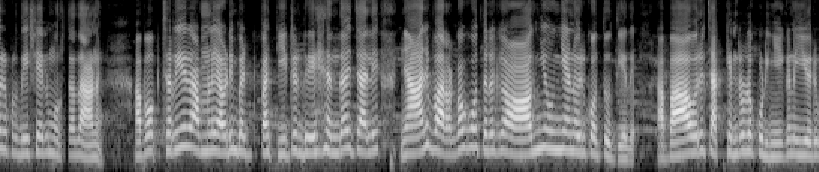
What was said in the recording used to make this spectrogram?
ഒരു പ്രതീക്ഷയിൽ മുറിച്ചതാണ്. അപ്പോൾ ചെറിയൊരു നമ്മൾ എവിടെയും പറ്റി പറ്റിയിട്ടുണ്ട്. എന്താ വെച്ചാൽ ഞാൻ വിറകൊക്കെ കൊത്തിനൊക്കെ ആങ്ങി ഊങ്ങിയാണ് ഒരു കൊത്ത് കുത്തിയത്. അപ്പോൾ ആ ഒരു ചക്കന്റെ ഉള്ളിൽ കുടുങ്ങിയിരിക്കണ ഈ ഒരു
